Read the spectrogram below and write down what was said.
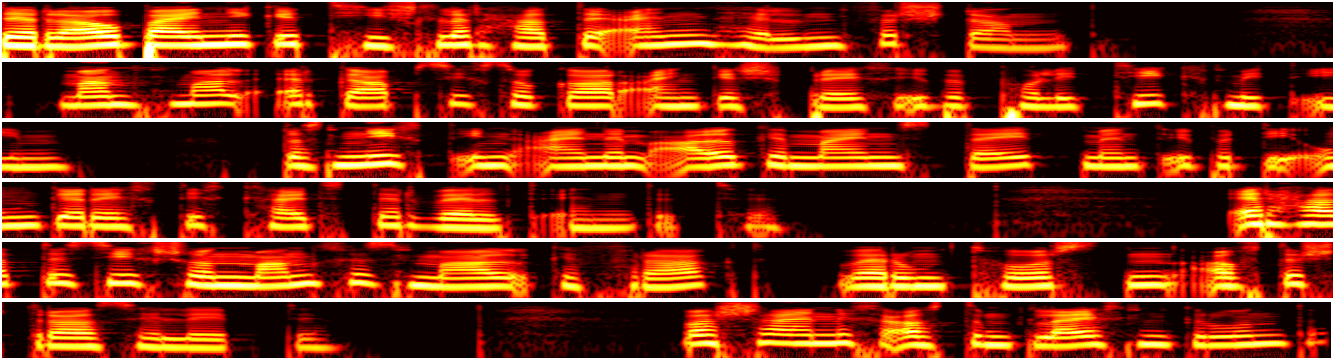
Der raubeinige Tischler hatte einen hellen Verstand. Manchmal ergab sich sogar ein Gespräch über Politik mit ihm, das nicht in einem allgemeinen Statement über die Ungerechtigkeit der Welt endete. Er hatte sich schon manches Mal gefragt, warum Thorsten auf der Straße lebte. Wahrscheinlich aus dem gleichen Grund,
